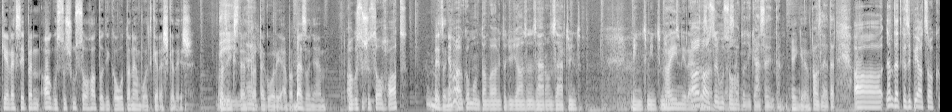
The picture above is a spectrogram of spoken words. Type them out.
kérlek szépen augusztus 26-a óta nem volt kereskedés. Az x kategóriában. Bezonyám. Augusztus 26. Én Bizonyám. valamikor mondtam valamit, hogy ugyanazon az áron zárt, mint mint, mint, mint. Ha inni lehet, a, az valószínűleg nem 26-án szerintem. Igen. Az lehetett. A nemzetközi piacok,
